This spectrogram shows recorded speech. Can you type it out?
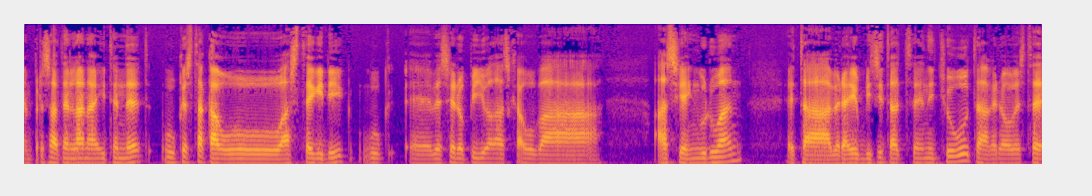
enpresaten lana egiten dut, guk ez dakagu aztegirik, guk e, bezero piloa dazkagu ba Asia inguruan, eta beraiek bizitatzen ditugu, eta gero beste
